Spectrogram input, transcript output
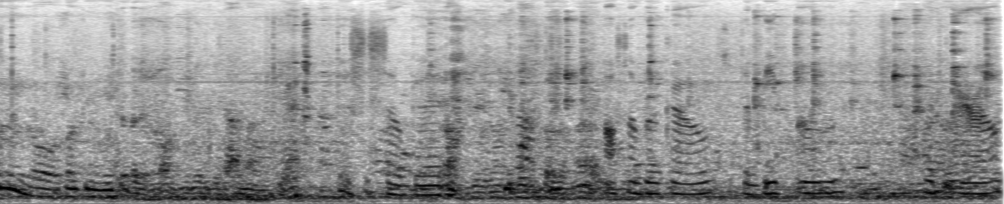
Mm. This is so good. Osso buco, the beef bone with marrow.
